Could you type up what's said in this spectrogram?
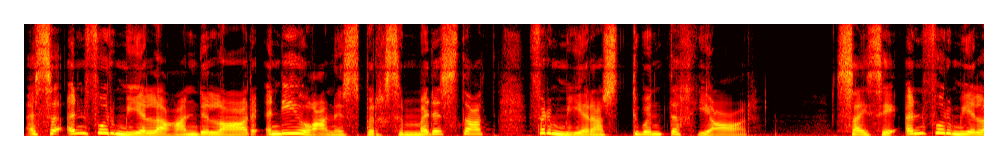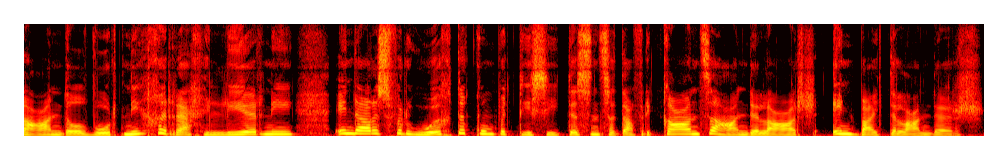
is 'n informele handelaar in die Johannesburgse middestad vir meer as 20 jaar. Sy sê informele handel word nie gereguleer nie en daar is verhoogde kompetisie tussen Suid-Afrikaanse handelaars en buitelanders.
